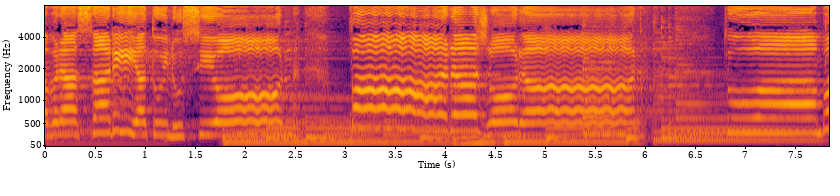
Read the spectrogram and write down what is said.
abrazaría tu ilusión para llorar tu amor.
